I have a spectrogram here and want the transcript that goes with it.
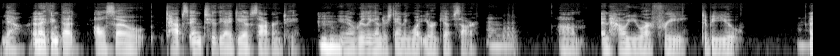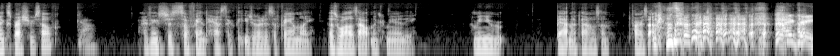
yeah, and I think that also taps into the idea of sovereignty. Mhm. You know, really understanding what your gifts are um, and how you are free to be you. and express yourself. Yeah. I think it's just so fantastic that you do it as a family as well as out in the community. I mean, you batting a thousand as far as I'm concerned. I agree.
